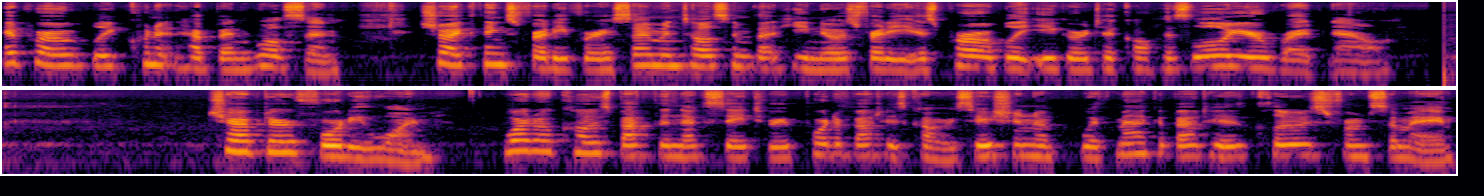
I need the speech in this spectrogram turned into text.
it probably couldn't have been Wilson. Strike thanks Freddy for his time and tells him that he knows Freddy is probably eager to call his lawyer right now. Chapter 41 Wardle calls back the next day to report about his conversation with Mac about his clothes from Somé,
